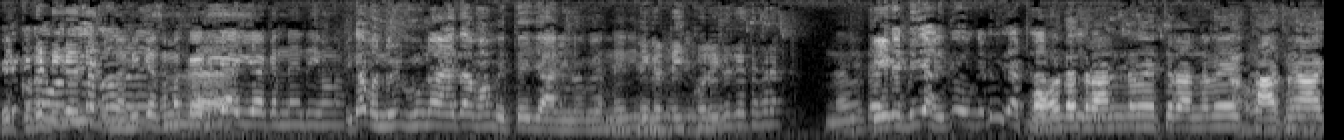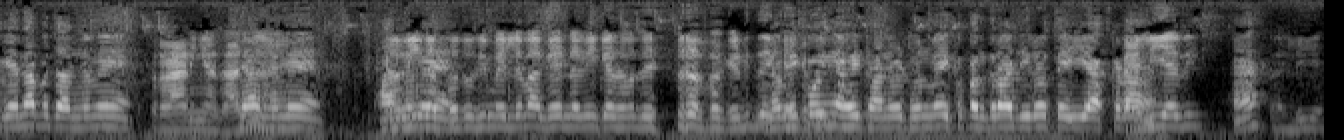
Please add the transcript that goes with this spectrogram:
ਇੱਕ ਗੱਡੀ ਗਈ ਸੀ? ਨਵੀਂ ਕਿਸਮ ਕਿਹੜੀ ਆਈ ਆ ਕੰਨੇ ਦੀ ਹੁਣ? ਇਹਦਾ ਮੈਨੂੰ ਵੀ ਫੋਨ ਆਇਆ ਤਾਂ ਮੈਂ ਮਿੱਤੇ ਜਾ ਨਹੀਂ ਹੋਣਾ ਮੇਰੇ ਇਹ ਗੱਡੀ ਇੱਕੋ ਲੈ ਕੇ ਗਏ ਤੇ ਫਿਰ? ਨਵੀਂ ਤਾਂ ਇਹ ਗੱਡੀ ਜਾਣੀ ਤੇ ਉਹ ਕਿਹੜੀ ਅੱਠ ਬਹੁਤ 93 94 88 ਆ ਗਏ ਨਾ 95 ਰਾਣੀਆਂ ਸਾਰੀਆਂ 96 ਨਵੀਂ 98 ਦੱਸੋ ਤੁਸੀਂ ਮੇਲੇ ਮਾ ਗਏ ਨਵੀਂ ਕਿਸਮ ਦੇ ਆਪਾਂ ਕਿਹੜੀ ਦੇਖ ਨਵੀਂ ਕੇ ਕੋਈ ਨਹੀਂ ਆਹੀ 98 98 ਇੱਕ 15023 ਆਕੜਾ। ਪਹਿਲੀ ਹੈ ਵੀ? ਹੈ? ਪਹਿਲੀ ਹੈ।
